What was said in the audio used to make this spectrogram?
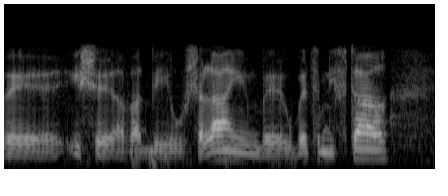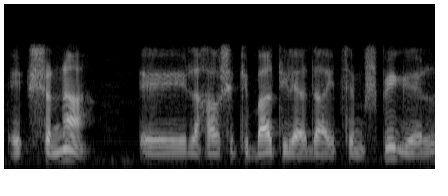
ואיש שעבד בירושלים, והוא בעצם נפטר אה, שנה אה, לאחר שקיבלתי לידיי את סם שפיגל,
